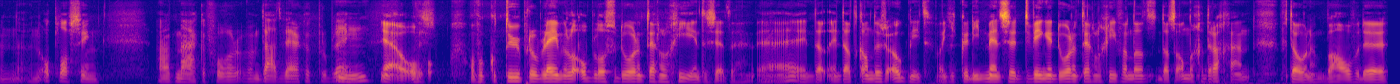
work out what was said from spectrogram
een, een oplossing aan het maken voor een daadwerkelijk probleem. Mm Ja, of, dus, of een cultuurprobleem willen oplossen door een technologie in te zetten. Uh, en, dat, en dat kan dus ook niet. Want je kunt niet mensen dwingen door een technologie van dat, dat ze ander gedrag gaan vertonen. Behalve de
